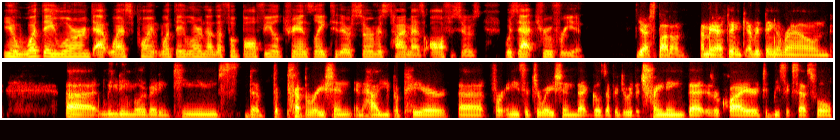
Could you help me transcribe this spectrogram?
you know what they learned at west point what they learned on the football field translate to their service time as officers. Was that true for you? Yeah spot on. I mean i think everything around uh, leading, motivating teams, the the preparation and how you prepare uh, for any situation that goes up into it, the training that is required to be successful,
